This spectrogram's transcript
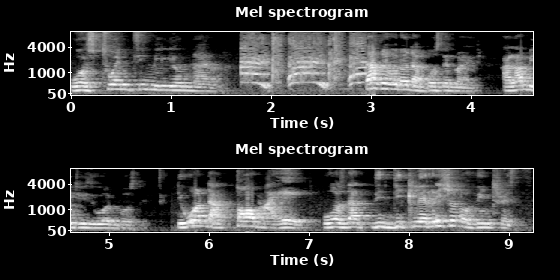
was 20 million naira. That's not even one that busted my head. Allow me to use the word busted. The one that tore my head was that the declaration of interest.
